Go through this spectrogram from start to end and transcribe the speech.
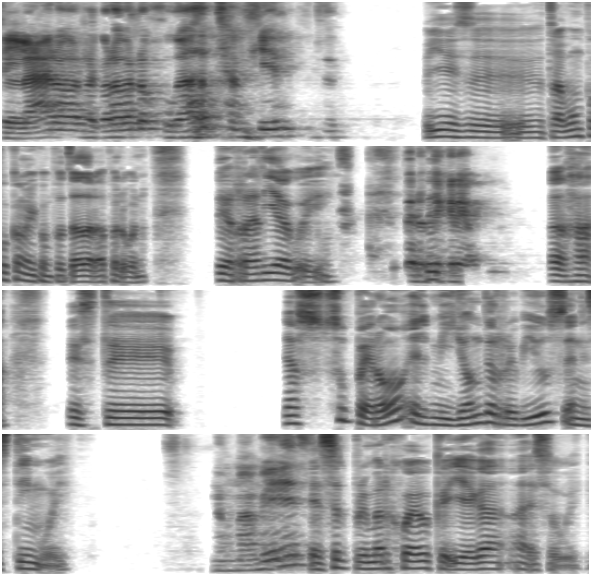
Claro, recuerdo haberlo jugado también. Oye, se trabó un poco mi computadora, pero bueno. Terraria, güey. Pero te creo. Ajá. Este. Ya superó el millón de reviews en Steam, güey. No mames. Es el primer juego que llega a eso, güey.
